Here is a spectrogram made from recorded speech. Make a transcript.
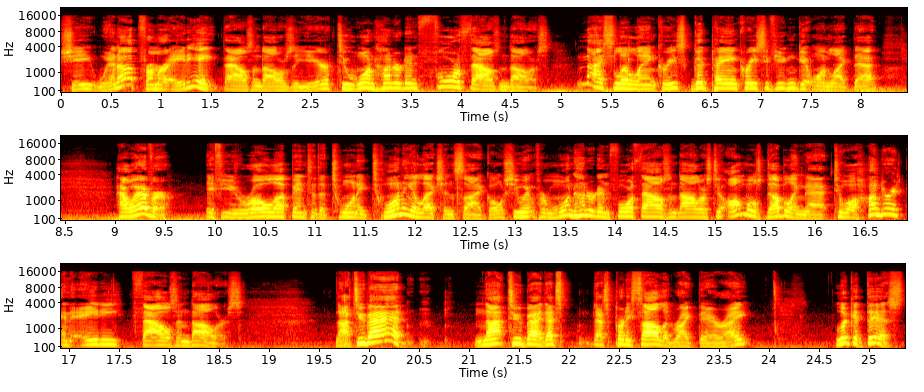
she went up from her $88,000 a year to $104,000. Nice little increase, good pay increase if you can get one like that. However, if you roll up into the 2020 election cycle, she went from $104,000 to almost doubling that to $180,000. Not too bad. Not too bad. That's that's pretty solid right there, right? Look at this.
